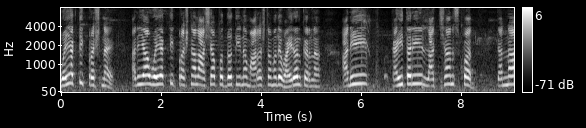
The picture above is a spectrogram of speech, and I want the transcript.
वैयक्तिक प्रश्न आहे. आणि या वैयक्तिक प्रश्नाला अशा पद्धतीनं महाराष्ट्रामध्ये व्हायरल करणं आणि काहीतरी लाच्छानस्पद त्यांना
